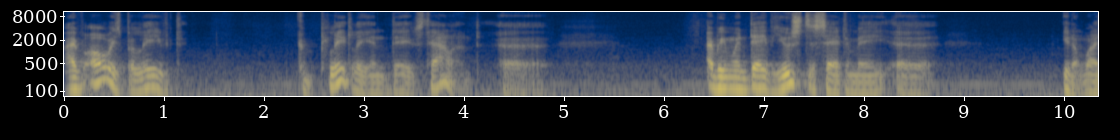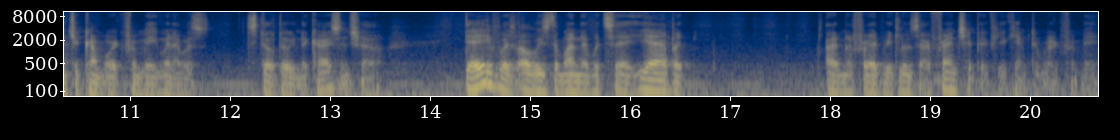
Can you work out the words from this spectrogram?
I've always believed completely in Dave's talent. Uh, I mean, when Dave used to say to me, uh, you know, why don't you come work for me when I was still doing the Carson show, Dave was always the one that would say, yeah, but I'm afraid we'd lose our friendship if you came to work for me.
